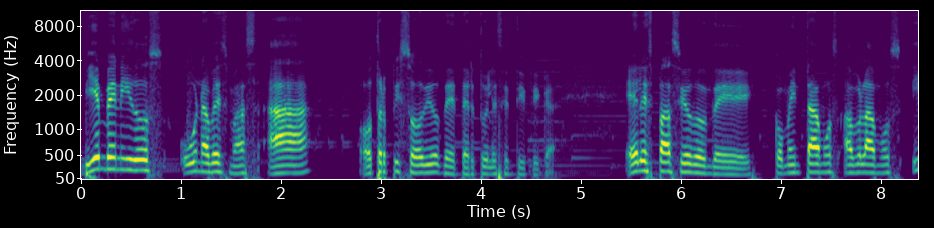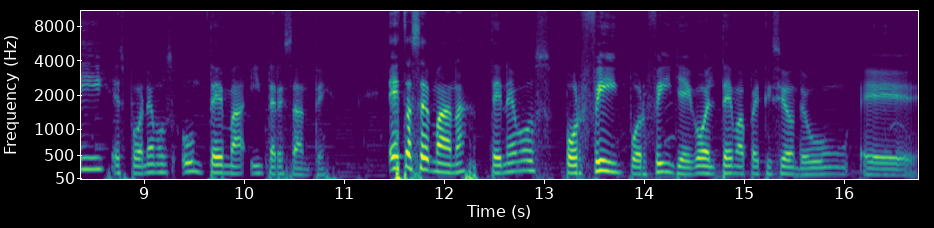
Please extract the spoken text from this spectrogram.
Bienvenidos una vez más a otro episodio de Tertulia Científica el espacio donde comentamos, hablamos y exponemos un tema interesante. Esta semana tenemos, por fin, por fin llegó el tema petición de eh,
